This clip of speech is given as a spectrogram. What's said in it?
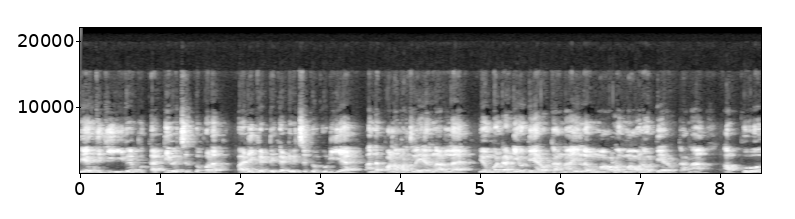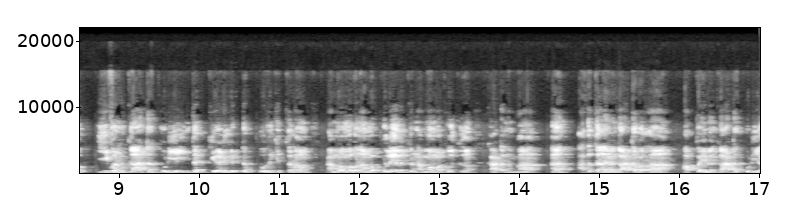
நேத்துக்கு இவன் இப்ப கட்டி வச்சிருக்கப்பட படிக்கட்டு கட்டி வச்சிருக்கக்கூடிய அந்த பனைமரத்துல ஏறினால இவன் பொண்டாட்டியை விட்டு ஏற விட்டானா? இல்ல மாவன மாவனை விட்டு ஏற விட்டானா? அப்போ இவன் காட்டக்கூடிய இந்த கேடுகெட்ட பொறுக்கித்தனம் நம்ம நம்ம பிள்ளைகளுக்கும் நம்ம மக்களுக்கும் காட்டணுமா? அதைத்தானே இவன் காட்ட வர்றான். அப்ப இவன் காட்டக்கூடிய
